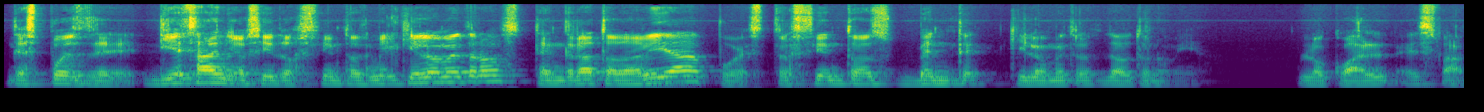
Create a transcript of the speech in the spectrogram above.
después de 10 años y 200.000 kilómetros, tendrá todavía pues 320 kilómetros de autonomía. Lo cual es, a,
